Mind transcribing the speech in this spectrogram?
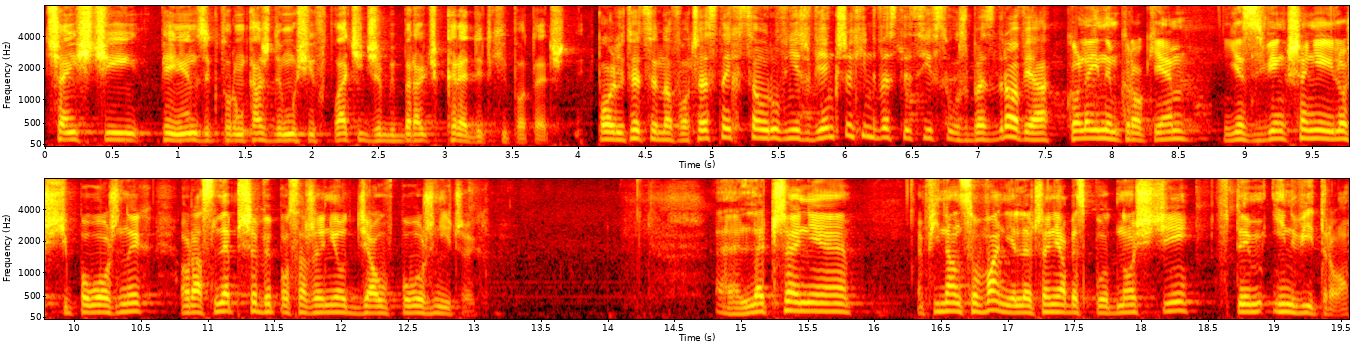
części pieniędzy, którą każdy musi wpłacić, żeby brać kredyt hipoteczny. Politycy nowoczesnych chcą również większych inwestycji w służbę zdrowia. Kolejnym krokiem jest zwiększenie ilości położnych oraz lepsze wyposażenie oddziałów położniczych. E, leczenie, finansowanie leczenia bezpłodności, w tym in vitro.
